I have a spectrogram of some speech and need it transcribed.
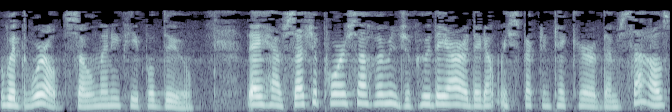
with the world. So many people do. They have such a poor self-image of who they are, they don't respect and take care of themselves,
